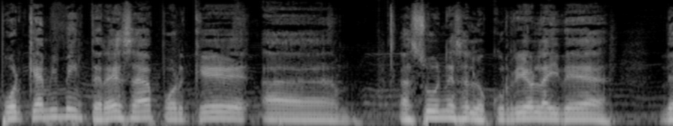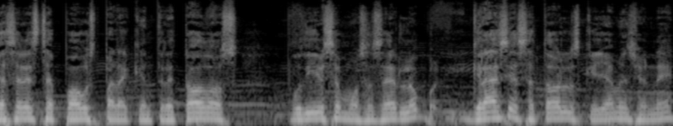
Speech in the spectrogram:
porque a mí me interesa, porque a, a Sune se le ocurrió la idea de hacer este post para que entre todos pudiésemos hacerlo. Gracias a todos los que ya mencioné,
